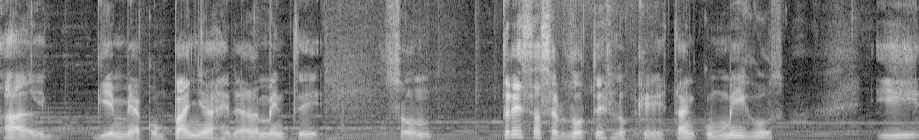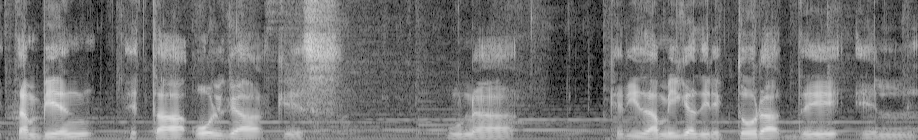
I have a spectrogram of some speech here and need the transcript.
alguien me acompaña, generalmente son tres sacerdotes los que están conmigo y también está Olga, que es una querida amiga, directora del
